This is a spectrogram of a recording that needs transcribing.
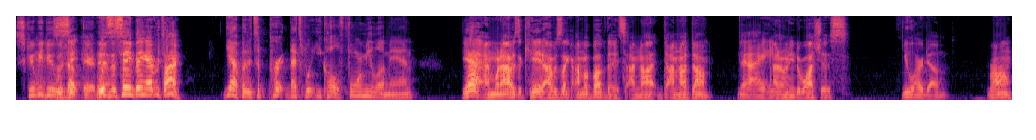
Scooby Doo was the up there. sa- It's though. the same thing every time. Yeah, but it's a per. That's what you call formula, man. Yeah, and when I was a kid, I was like, I'm above this. I'm not. I'm not dumb. Nah, I hate. I don't you. need to watch this. You are dumb. Wrong.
